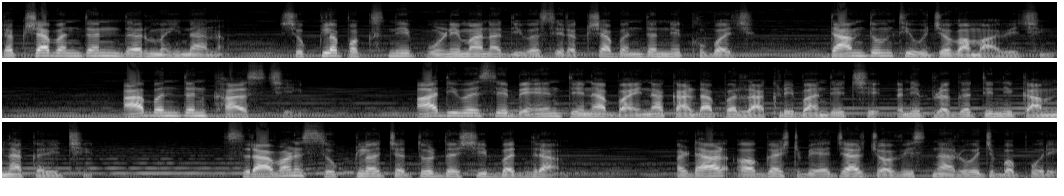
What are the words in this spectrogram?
રક્ષાબંધન દર મહિનાના શુક્લ પક્ષની પૂર્ણિમાના દિવસે રક્ષાબંધનને ખૂબ જ ધામધૂમથી ઉજવવામાં આવે છે. આ બંધન ખાસ છે. આ દિવસે બહેન તેના ભાઈના કાંડા પર રાખડી બાંધે છે અને પ્રગતિની કામના કરે છે. શ્રાવણ શુક્લ ચતુર્દશી ભદ્રા, અઢાર ઓગસ્ટ બે હજાર ચોવીસના રોજ બપોરે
